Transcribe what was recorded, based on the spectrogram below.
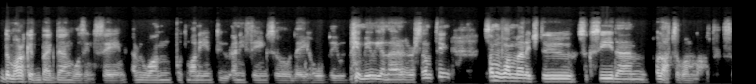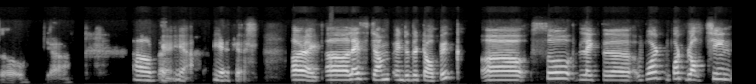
the market back then was insane. Everyone put money into anything, so they hope they would be millionaires or something some of them managed to succeed and lots of them not. So yeah. Okay. But, yeah. Yes. Yes. All right. Uh, let's jump into the topic. Uh, so like the what what blockchain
